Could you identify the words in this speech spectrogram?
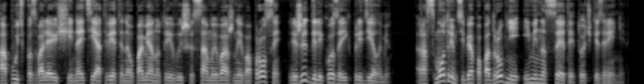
а путь, позволяющий найти ответы на упомянутые выше самые важные вопросы, лежит далеко за их пределами. Рассмотрим тебя поподробнее именно с этой точки зрения.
